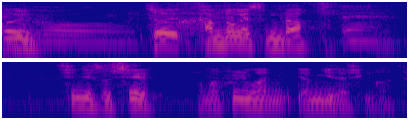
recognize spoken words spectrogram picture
어휴, 어, 저 감동했습니다. 예. 신지수 씨 정말 훌륭한 연기자신 것 같아요.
